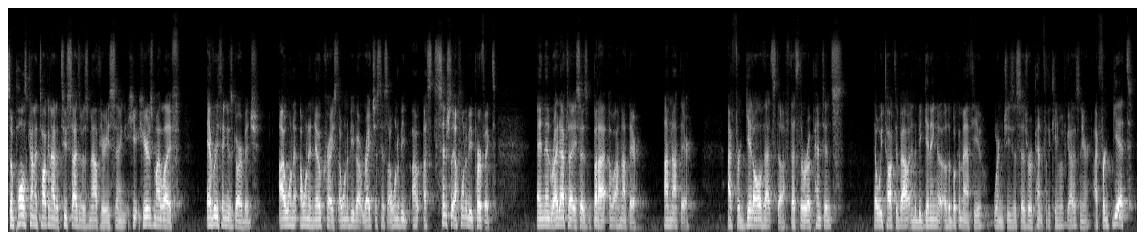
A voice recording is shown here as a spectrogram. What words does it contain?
So Paul's kind of talking out of two sides of his mouth here. He's saying, Here's my life. Everything is garbage. I want to, I want to know Christ. I want to be about righteousness. I want to be, essentially, I want to be perfect. And then right after that, he says, But I, I'm not there. I'm not there. I forget all of that stuff. That's the repentance that we talked about in the beginning of the book of Matthew, when Jesus says, Repent, for the kingdom of God is near. I forget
